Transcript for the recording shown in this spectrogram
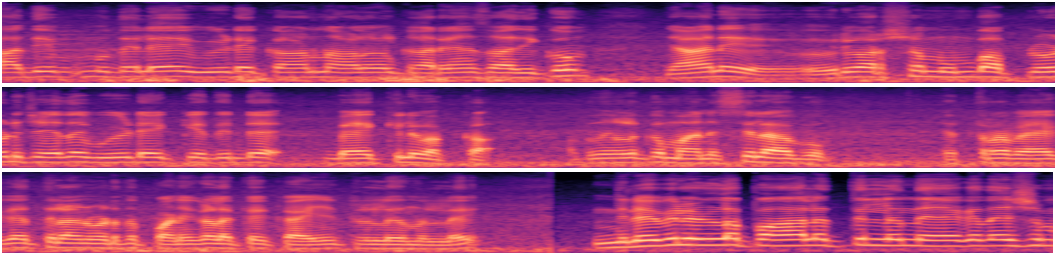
ആദ്യം മുതലേ വീഡിയോ കാണുന്ന ആളുകൾക്ക് അറിയാൻ സാധിക്കും. ഞാൻ ഒരു വർഷം മുമ്പ് അപ്ലോഡ് ചെയ്ത വീഡിയോ ഒക്കെ ഇതിന്റെ ബാക്കിൽ വെക്കാം. അപ്പോൾ നിങ്ങൾക്ക് മനസ്സിലാകും എത്ര വേഗത്തിലാണ് ഇവിടുത്തെ പണികളൊക്കെ കഴിഞ്ഞിട്ടുള്ളത് എന്നുള്ളത്. നിലവിലുള്ള പാലത്തിൽ നിന്ന് ഏകദേശം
